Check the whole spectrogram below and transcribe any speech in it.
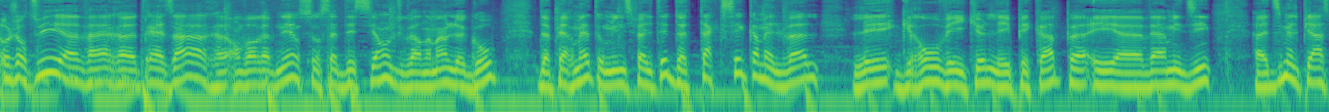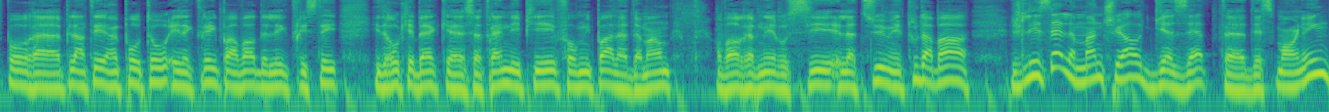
Aujourd'hui, euh, vers 13 heures, on va revenir sur cette décision du gouvernement Legault de permettre aux municipalités de taxer comme elles veulent les gros véhicules, les pick-up. Et vers midi, 10 000 pièces pour planter un poteau électrique pour avoir de l'électricité. Hydro-Québec se traîne les pieds, pas à la demande. On va revenir aussi là-dessus. Mais tout d'abord, je lisais le Montreal Gazette euh, this morning,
